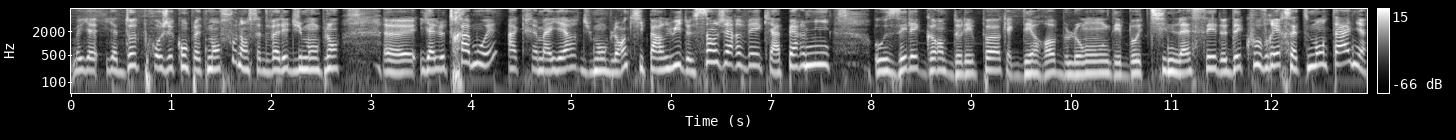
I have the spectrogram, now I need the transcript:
Mais il y a, d'autres projets complètement fous dans cette vallée du Mont Blanc. Euh, Il y a le tramway à Crémaillère du Mont Blanc qui part lui de Saint-Gervais qui a permis aux élégantes de l'époque avec des robes longues, des bottines lacées de découvrir cette montagne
